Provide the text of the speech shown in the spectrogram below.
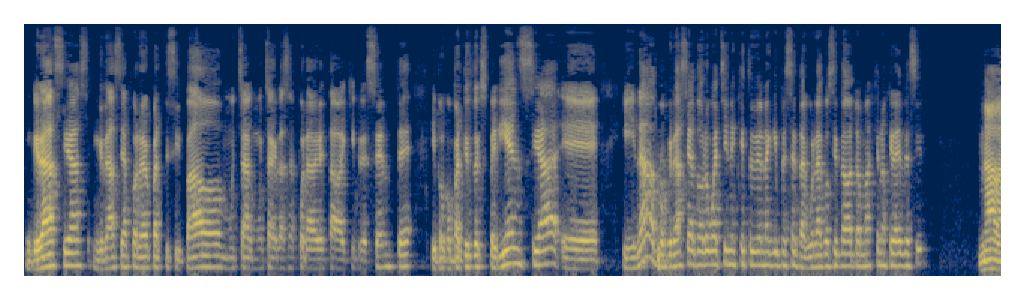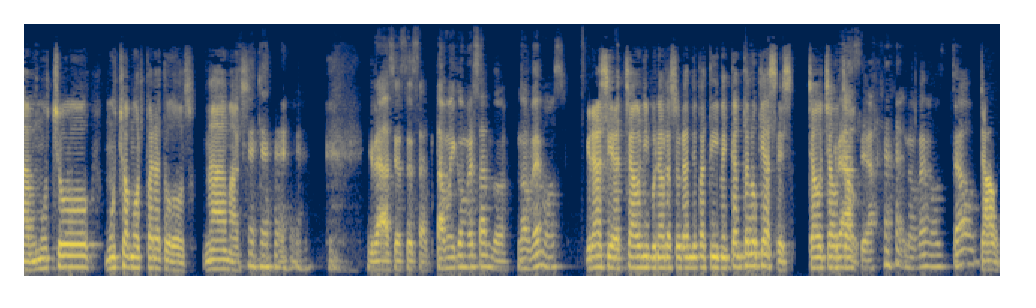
gracias, gracias por haber participado, muchas, muchas gracias por haber estado aquí presente y por compartir tu experiencia. Eh, y nada, pues gracias a todos los guachines que estuvieron aquí presentes. ¿Alguna cosita otra más que nos queráis decir? Nada, mucho, mucho amor para todos, nada más. gracias, César. Estamos ahí conversando. Nos vemos. Gracias, chao, Nico. Un abrazo grande para ti. Me encanta lo que haces. Chao, chao, chao. Gracias. Nos vemos. Chao. Chao.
